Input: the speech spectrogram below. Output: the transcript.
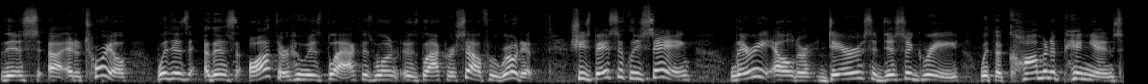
this uh, editorial with his, this author who is black, this woman is black herself who wrote it, she's basically saying Larry Elder dares to disagree with the common opinions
